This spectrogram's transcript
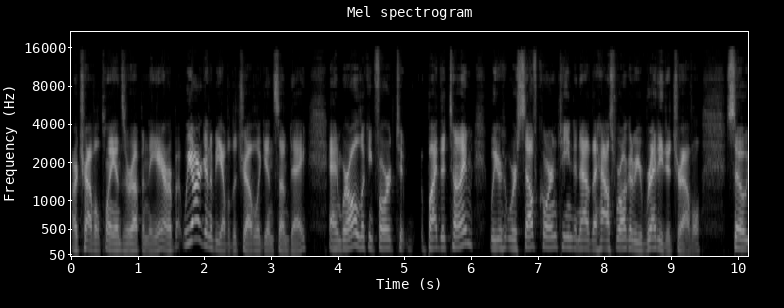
our travel plans are up in the air, but we are going to be able to travel again someday, and we're all looking forward to. By the time we're we're self quarantined and out of the house, we're all going to be ready to travel. So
